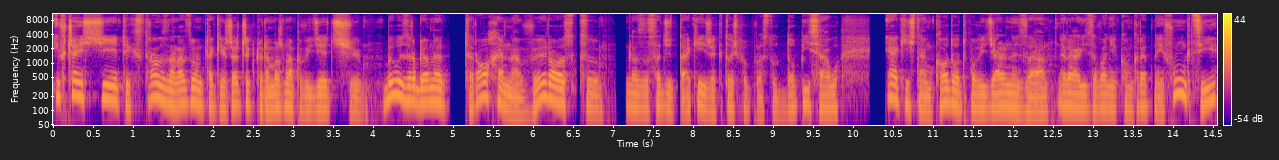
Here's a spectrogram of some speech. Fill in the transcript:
I w części tych stron znalazłem takie rzeczy, które można powiedzieć były zrobione trochę na wyrost, na zasadzie takiej, że ktoś po prostu dopisał jakiś tam kod odpowiedzialny za realizowanie konkretnej funkcji,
